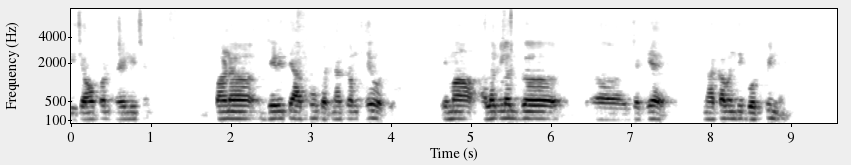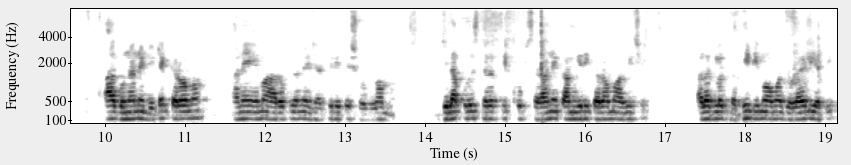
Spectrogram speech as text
ઈજાઓ પણ થયેલી છે. પણ જે રીતે આખું ઘટનાક્રમ થયો હતો, એમાં અલગ અલગ જગ્યાએ નાકાબંધી ગોઠવીને આ ગુનાને ડિટેક્ટ કરવામાં અને એમાં આરોપીઓને ઝડપી રીતે શોધવામાં જિલ્લા પોલીસ તરફથી ખૂબ સરાહનીય કામગીરી કરવામાં આવી છે. અલગ અલગ બધી ટીમો આમાં જોડાયેલી હતી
